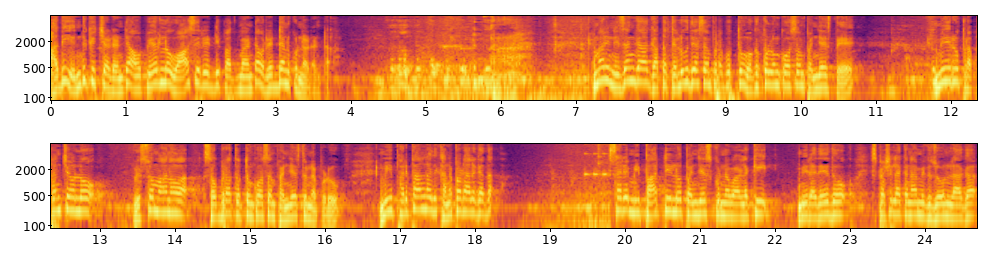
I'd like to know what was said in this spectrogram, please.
అది ఎందుకు ఇచ్చాడంటే ఆమె పేరులో వాసిరెడ్డి పద్మ అంటే ఆమె రెడ్డి అనుకున్నాడంట. మరి నిజంగా గత తెలుగుదేశం ప్రభుత్వం ఒక కులం కోసం పనిచేస్తే మీరు ప్రపంచంలో విశ్వమానవ శుభ్రతత్వం కోసం పనిచేస్తున్నప్పుడు మీ పరిపాలన అది కనపడాలి కదా? సరే మీ పార్టీలో పనిచేసుకున్న వాళ్ళకి మీరు అదేదో స్పెషల్ ఎకనామిక్ జోన్ లాగా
